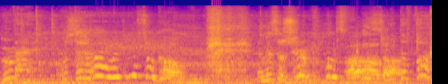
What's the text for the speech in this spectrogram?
What What the hell? Where'd the missile go? the missile should have Uh-oh. What the fuck?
